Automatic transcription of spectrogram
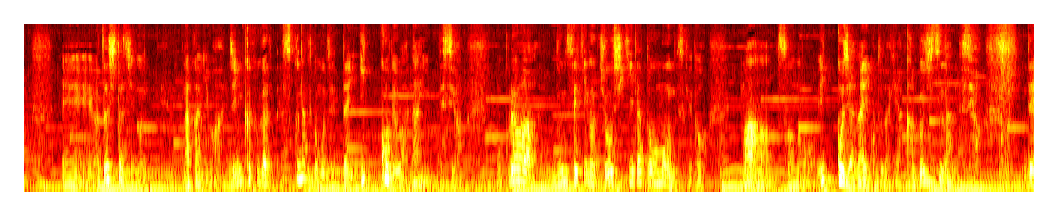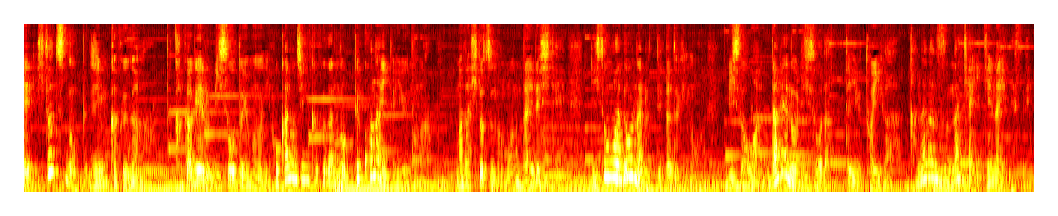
えー、私たちの中には人格が少なくとも絶対1個ではないんですよ。これは分析の常識だと思うんですけどまあその1個じゃないことだけは確実なんですよ。で一つの人格が掲げる理想というものに他の人格が乗ってこないというのがまた一つの問題でして理想はどうなるって言った時の理想は誰の理想だっていう問いが必ずなきゃいけないんですね。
